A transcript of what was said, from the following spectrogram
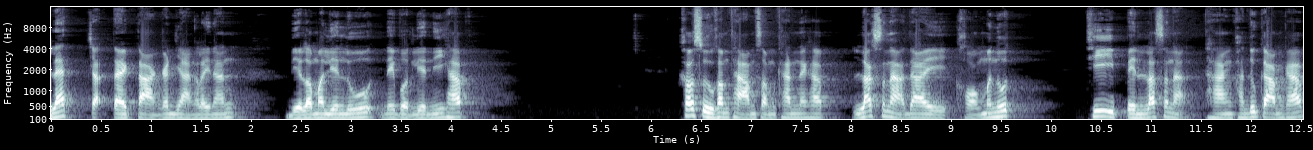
และจะแตกต่างกันอย่างไรนั้น เดี๋ยวเรามาเรียนรู้ในบทเรียนนี้ครับ เข้าสู่คำถามสำคัญนะครับ ลักษณะใดของมนุษย์ที่เป็นลักษณะทางพันธุกรรมครับ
